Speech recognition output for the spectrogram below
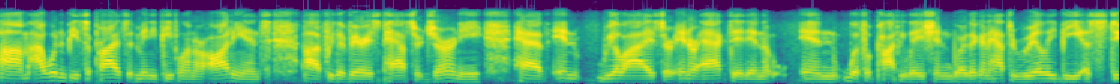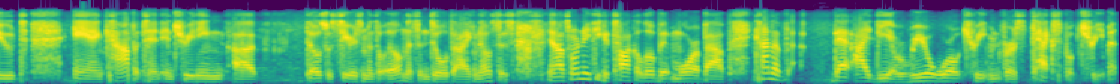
um, I wouldn't be surprised if many people in our audience, uh, through their various paths or journey, have in, realized or interacted in, in with a population where they're going to have to really be astute and competent in treating uh, those with serious mental illness and dual diagnosis. And I was wondering if you could talk a little bit more about kind of that idea of real world treatment versus textbook treatment.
